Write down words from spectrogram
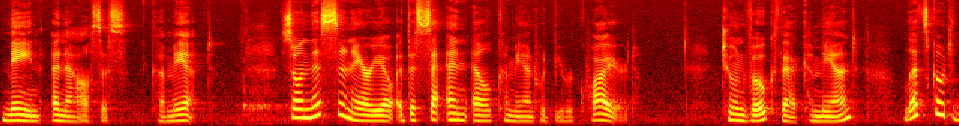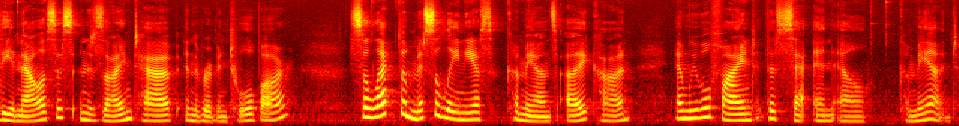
main analysis command. So in this scenario, the Set NL command would be required. To invoke that command, let's go to the Analysis and Design tab in the ribbon toolbar, select the Miscellaneous Commands icon, and we will find the Set NL command.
